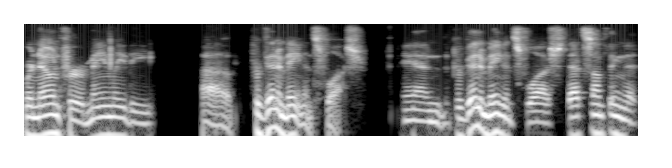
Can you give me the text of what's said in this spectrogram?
we're known for mainly the uh, preventive maintenance flush, and the preventive maintenance flush. That's something that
